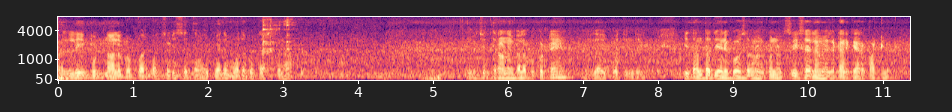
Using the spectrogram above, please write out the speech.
పల్లి పుట్నాలు కొబ్బరి పచ్చడి సిద్ధం అయిపోయింది మూత పెట్టేస్తున్నా. ఇంక చిత్రాన్నం కలుపుకుంటే ఇది అయిపోతుంది. ఇదంతా దేనికోసం అనుకున్న శ్రీశైలం వెళ్ళడానికి ఏర్పాట్లు.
